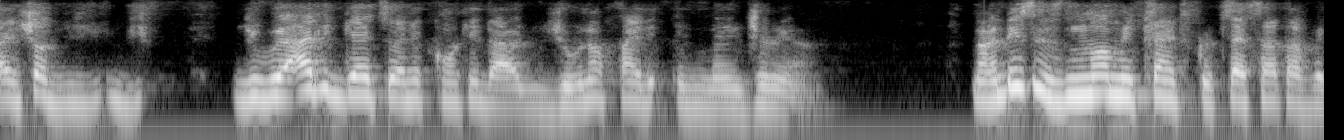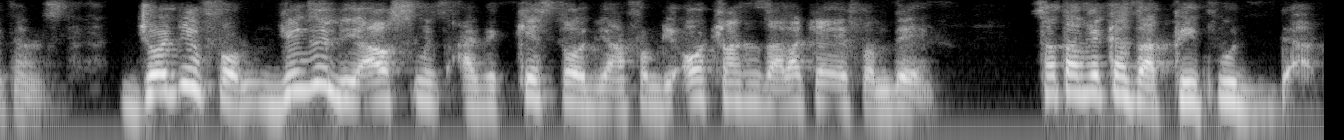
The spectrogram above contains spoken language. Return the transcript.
In short, you, will hardly get to any country that you will not find in Nigeria. Now, this is not me trying to criticize South Africans. Judging from using the housemates as a case study and from the utterances I've actually from them, South Africans are people that,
